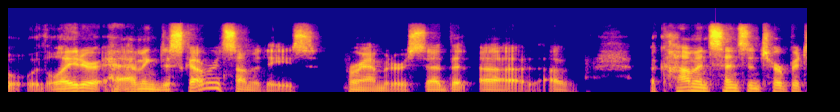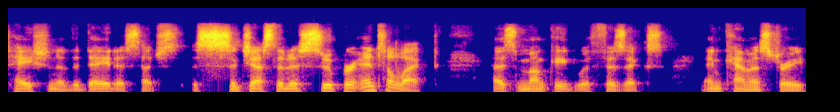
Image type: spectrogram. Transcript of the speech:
later having discovered some of these parameters, said that uh, a, a, common sense interpretation of the data such suggests that a super intellect has monkeyed with physics and chemistry,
